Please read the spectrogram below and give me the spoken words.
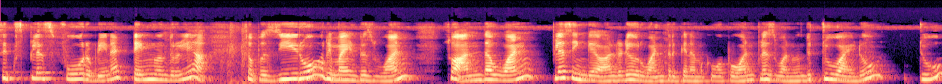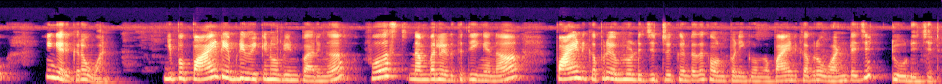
six plus four அப்படின்னா டென் வந்துடும் இல்லையா? ஸோ இப்போ ஜீரோ ரிமைண்டர்ஸ் ஒன் ஸோ அந்த ஒன் ப்ளஸ் இங்கே ஆல்ரெடி ஒரு ஒன் இருக்குது நமக்கு. அப்போ ஒன் ப்ளஸ் ஒன் வந்து டூ ஆகிடும் டூ இங்கே இருக்கிற ஒன் இப்போ பாயிண்ட் எப்படி வைக்கணும் அப்படின்னு பாருங்கள் ஃபர்ஸ்ட் நம்பரில் எடுத்துட்டிங்கன்னா பாயிண்ட்டுக்கு அப்புறம் எவ்வளோ டிஜிட் இருக்குன்றதை கவுண்ட் பண்ணிக்கோங்க. பாயிண்ட்டுக்கு அப்புறம் ஒன் டிஜிட் டூ டிஜிட்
